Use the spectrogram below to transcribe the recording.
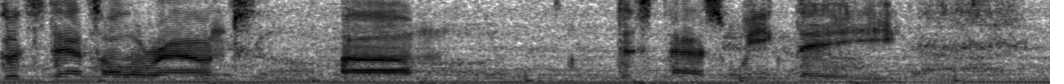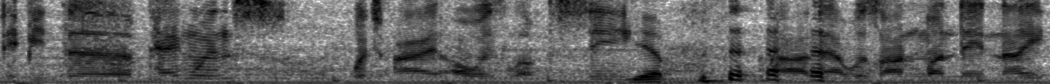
good stats all around. Um, this past week, they they beat the Penguins, which I always love to see. Yep. uh, that was on Monday night.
